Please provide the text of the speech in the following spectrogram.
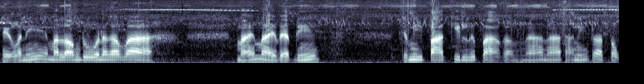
เดี๋ยววันนี้มาลองดูนะครับว่า หมายใหม่แบบนี้ จะมีปลากินหรือเปล่าครับนะนะทางนี้ก็ตก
